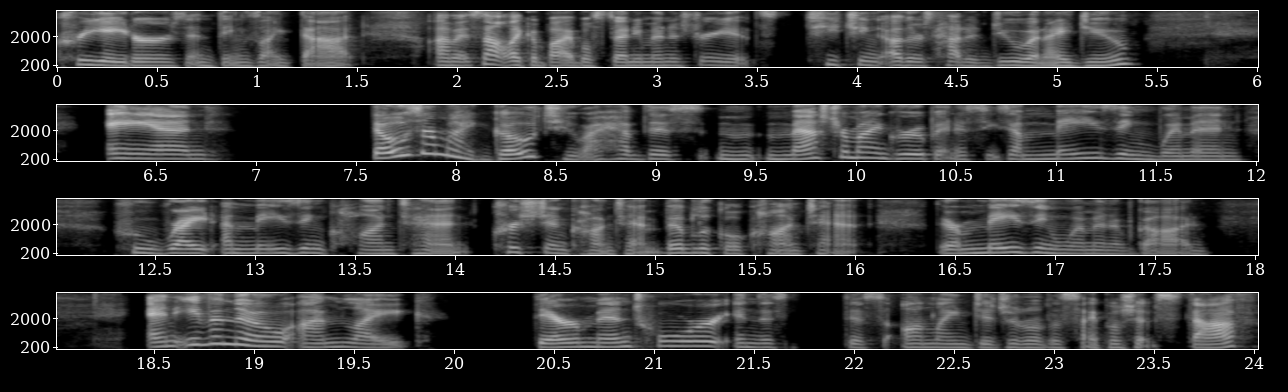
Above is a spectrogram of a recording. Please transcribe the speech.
creators and things like that. Um, it's not like a Bible study ministry, it's teaching others how to do what I do. And those are my go to. I have this mastermind group, and it's these amazing women who write amazing content, Christian content, biblical content. They're amazing women of God. And even though I'm like their mentor in this this online digital discipleship stuff,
